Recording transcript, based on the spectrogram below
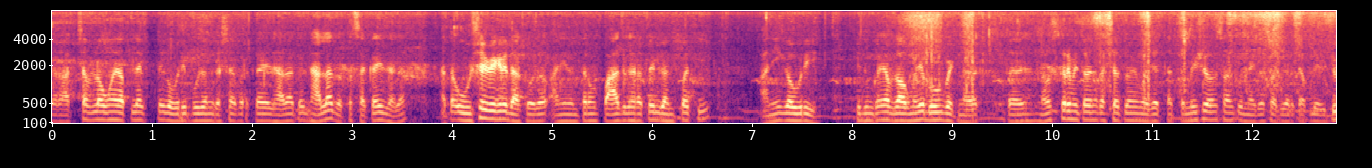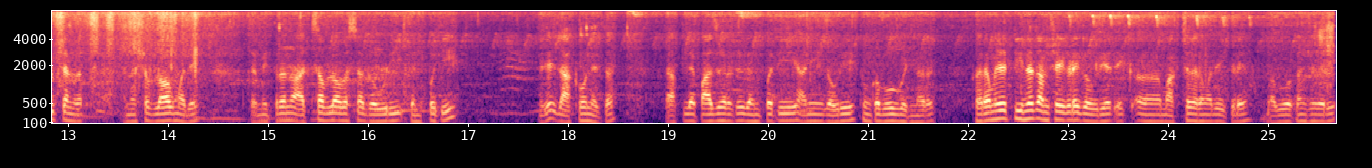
तर आजच्या ब्लॉगमध्ये आपल्या ते गौरी पूजन कशा प्रकारे झालं ते झालंच आता सकाळी झालं. आता उशे वगैरे दाखवलं आणि नंतर मग पाच घरातील गणपती आणि गौरी हे तुमका या ब्लॉगमध्ये बघू भेटणार. आहेत तर नमस्कार मित्रांनो कशा तुम्ही मजेत तर मी शिवम सांगतो नाही स्वागत करते आपल्या यूट्यूब चॅनल आणि अशा ब्लॉगमध्ये तर मित्रांनो आजचा ब्लॉग असा गौरी गणपती म्हणजे दाखवण्याचं तर आपल्या पाच घरातील गणपती आणि गौरी तुमका बघू भेटणार. आहेत खरं म्हणजे तीनच आमच्या इकडे गौरी आहेत. एक मागच्या घरामध्ये इकडे बाबू काकांच्या घरी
